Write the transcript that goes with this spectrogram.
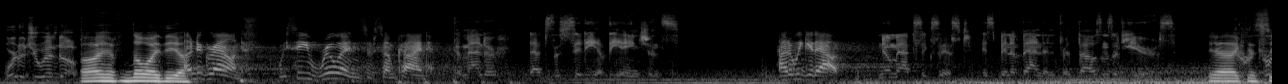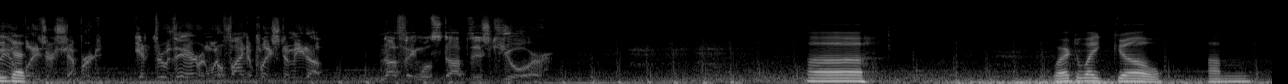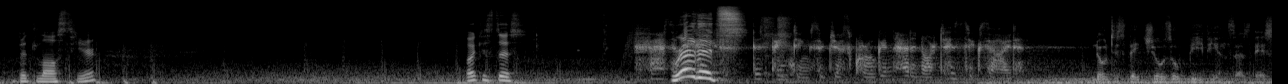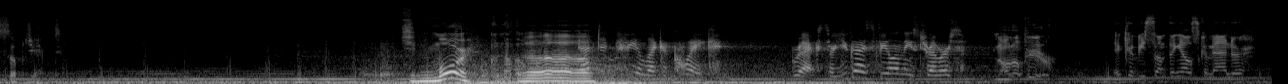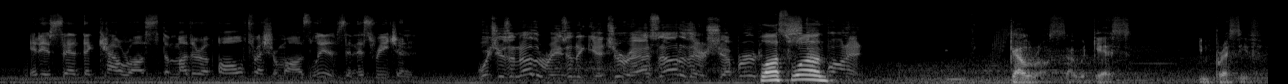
Where did you end up? I have no idea. Underground. We see ruins of some kind. Commander, that's the city of the ancients. How do we get out? No maps exist. It's been abandoned for thousands of years. Yeah, I can see that. Trailblazer, Shepard. Get through there and we'll find a place to meet up. Nothing will stop this cure. Uh, where do I go? I'm a bit lost here. What is this? Reddits! This painting suggests Krogan had an artistic side. Notice they chose obedience as their subject. Give me more. Uh, That didn't feel like a quake. Rex, are you guys feeling these tremors? Not up here. It could be something else, Commander. It is said that Kalros, the mother of all Thresher Maws, lives in this region. Which is another reason to get your ass out of there, Shepard. Plus one. On Kalros, I would guess. Impressive.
